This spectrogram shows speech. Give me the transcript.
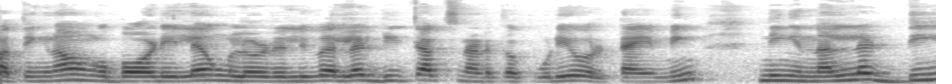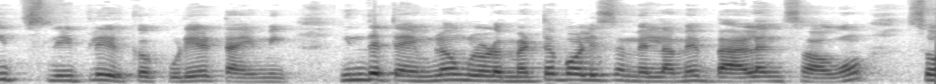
பார்த்தீங்கன்னா உங்கள் பாடியில் உங்களோட லிவரில் டீடாக்ஸ் நடக்கக்கூடிய ஒரு டைமிங் நீங்கள் நல்ல டீப் ஸ்லீப்பில் இருக்கக்கூடிய டைமிங் இந்த டைமில் உங்களோட மெட்டபாலிசம் எல்லாமே பேலன்ஸ் ஆகும். ஸோ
